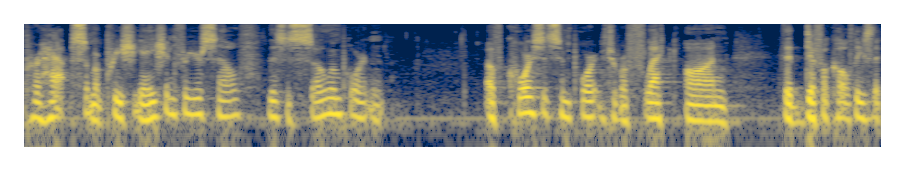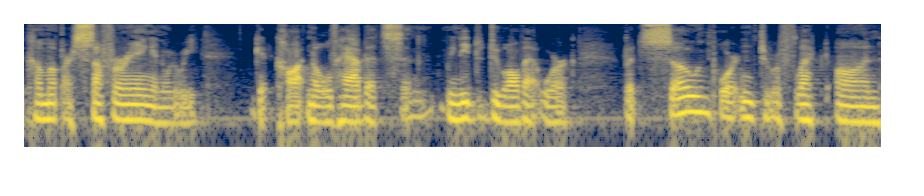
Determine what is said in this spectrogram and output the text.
perhaps some appreciation for yourself. This is so important. Of course, it's important to reflect on the difficulties that come up, our suffering, and where we get caught in old habits, and we need to do all that work. But so important to reflect on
